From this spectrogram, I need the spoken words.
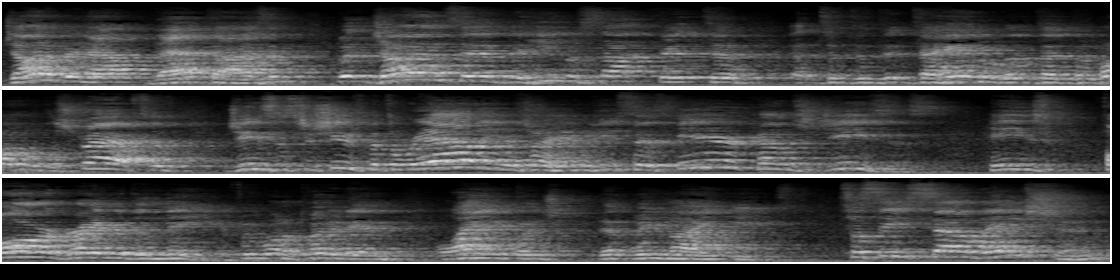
John had been out baptizing, but John said that he was not fit to, uh, to, to, to, handle the, the buckle the straps of Jesus' shoes. But the reality is right here, he says, Here comes Jesus. He's far greater than me, if we want to put it in language that we might use. So, see, salvation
